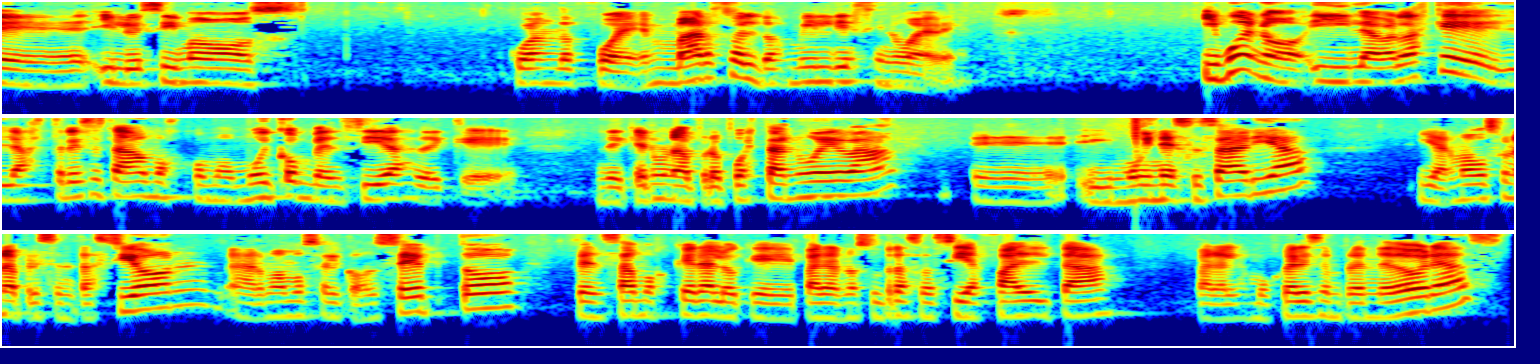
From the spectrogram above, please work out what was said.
Eh, y lo hicimos, ¿cuándo fue? En marzo del 2019. Y bueno, y la verdad es que las tres estábamos como muy convencidas de que, de que era una propuesta nueva eh, y muy necesaria. Y armamos una presentación, armamos el concepto, pensamos que era lo que para nosotras hacía falta para las mujeres emprendedoras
